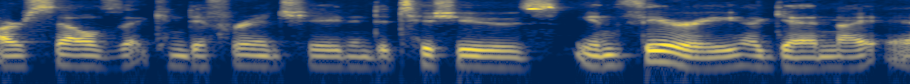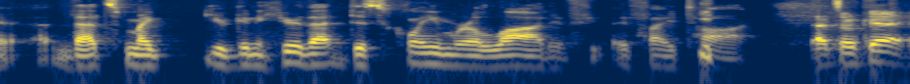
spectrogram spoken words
are cells that can differentiate into tissues in theory. Again i that's my you're going to hear that disclaimer a lot if if i talk. That's okay.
